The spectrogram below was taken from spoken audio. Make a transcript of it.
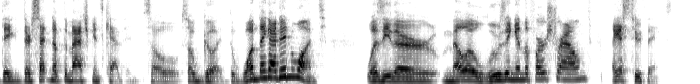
they they're setting up the match against Kevin. So so good. The one thing I didn't want was either Melo losing in the first round. I guess two things:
